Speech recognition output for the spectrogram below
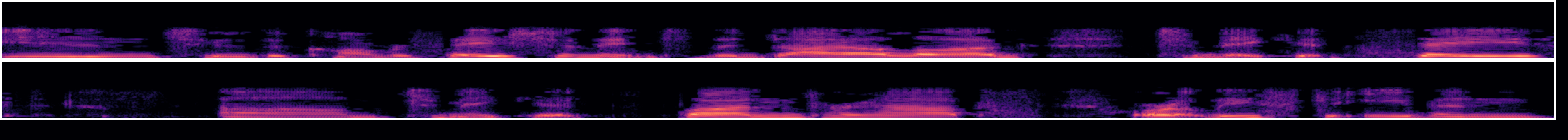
into the conversation, into the dialogue to make it safe, um, to make it fun perhaps, or at least to even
